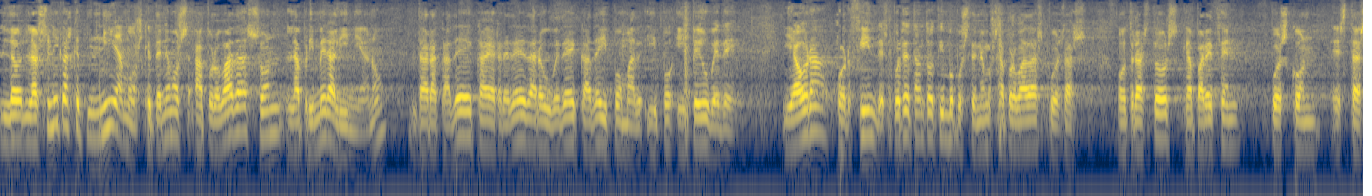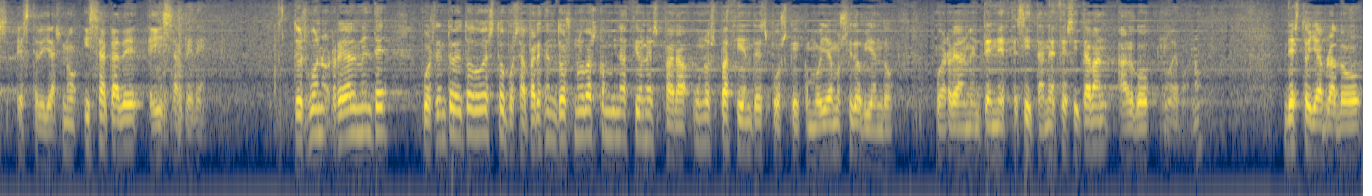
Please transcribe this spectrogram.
las únicas que teníamos, que tenemos aprobadas son la primera línea, ¿no? DARA-KD, KRD, DARA-VD, KD y, PVD. Y ahora, por fin, después de tanto tiempo, pues tenemos aprobadas pues, las otras dos que aparecen pues, con estas estrellas, ¿no? ISA-KD e ISA-PD. Entonces, bueno, realmente, pues dentro de todo esto, pues aparecen dos nuevas combinaciones para unos pacientes, pues que como ya hemos ido viendo, pues realmente necesitan, necesitaban algo nuevo, ¿no? De esto ya ha hablado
